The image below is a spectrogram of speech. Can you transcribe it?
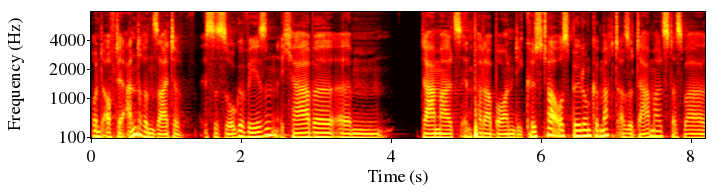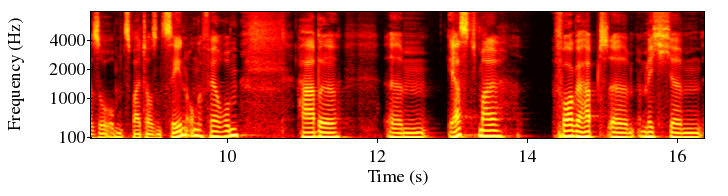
Und auf der anderen Seite ist es so gewesen, ich habe ähm, damals in Paderborn die Küsterausbildung gemacht, also damals, das war so um 2010 ungefähr rum, habe ähm, erstmal vorgehabt, äh, mich ähm,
